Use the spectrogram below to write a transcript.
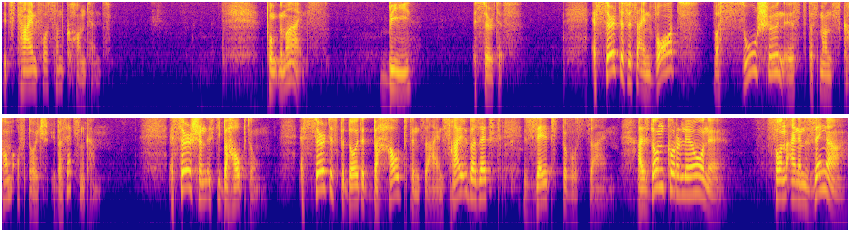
It's time for some content. Punkt Nummer eins. Be assertive. Assertive ist ein Wort, was so schön ist, dass man es kaum auf Deutsch übersetzen kann. Assertion ist die Behauptung. Assertive bedeutet behauptend sein, frei übersetzt Selbstbewusstsein. Als Don Corleone von einem Sänger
